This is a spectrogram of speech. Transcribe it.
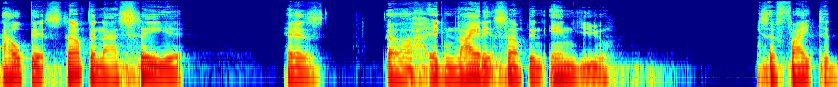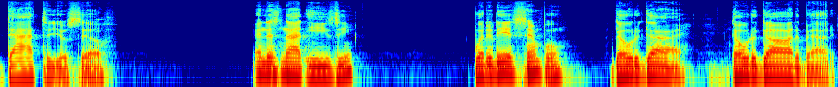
I hope that something I said has uh, ignited something in you to fight to die to yourself. And it's not easy, but it is simple. Go to God. Go to God about it.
